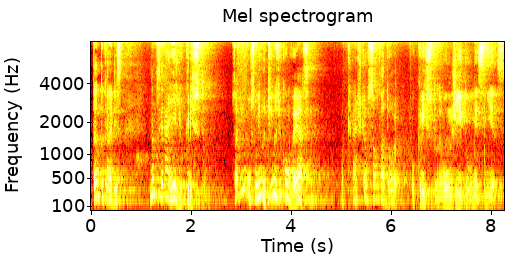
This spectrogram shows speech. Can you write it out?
Tanto que ela diz: Não será ele o Cristo? Só de uns minutinhos de conversa. O cara acha que é o Salvador, o Cristo, né? o ungido, o Messias.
